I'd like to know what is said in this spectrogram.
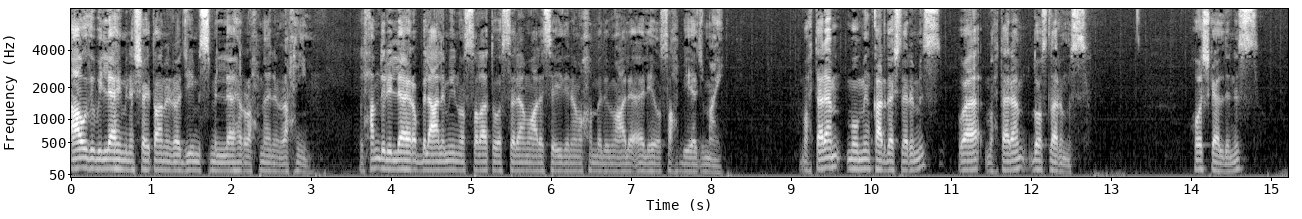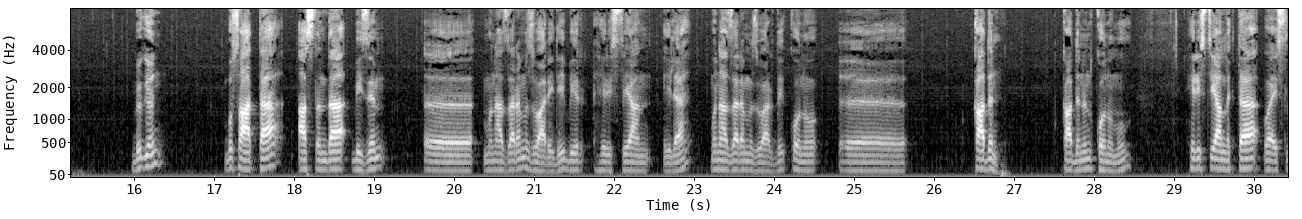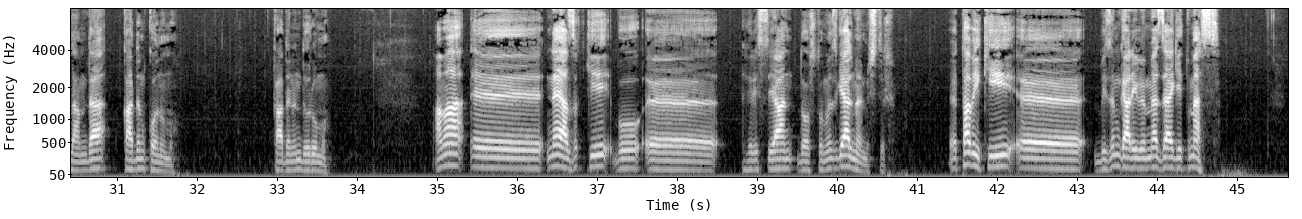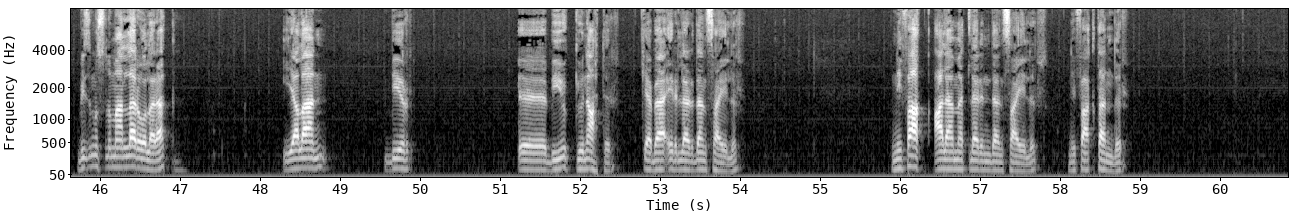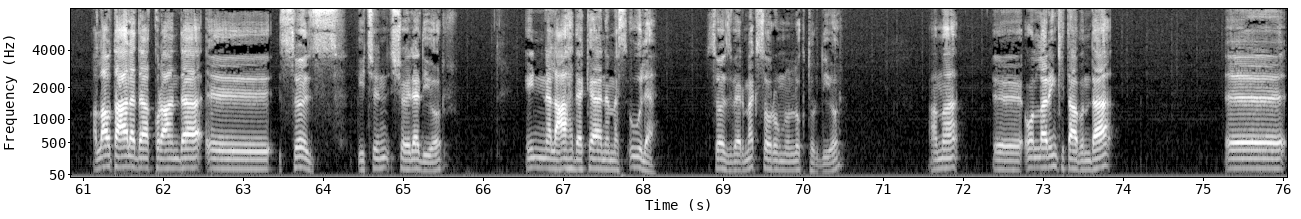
Euzu billahi mineşşeytanirracim. Bismillahirrahmanirrahim. Elhamdülillahi rabbil alamin ve salatu vesselamu ala seyyidina Muhammedin ve ala alihi ve sahbihi ecmaîn. Muhterem mümin kardeşlerimiz ve muhterem dostlarımız. Hoş geldiniz. Bugün bu saatte aslında bizim e, münazaramız var idi. Bir Hristiyan ile münazaramız vardı. Konu e, kadın. Kadının konumu. Hristiyanlıkta ve İslam'da kadın konumu. Kadının durumu. Ama e, ne yazık ki bu e, Hristiyan dostumuz gelmemiştir. E, tabii ki e, bizim garibimize gitmez. Biz Müslümanlar olarak yalan bir e, büyük günahtır. Kebairlerden sayılır. Nifak alametlerinden sayılır. Nifaktandır. Allahu Teala da Kur'an'da e, söz için şöyle diyor. İnnel ahde kâne mes'ûle. Söz vermek sorumluluktur diyor. Ama e, onların kitabında e,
